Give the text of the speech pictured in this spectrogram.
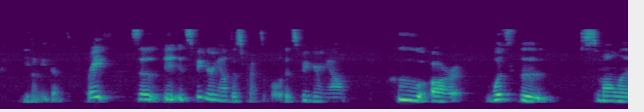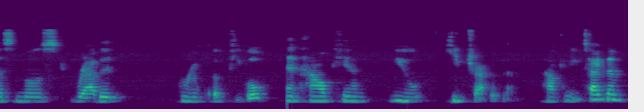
you don't need them, right? So it's figuring out this principle. It's figuring out who are what's the smallest, most rabid group of people, and how can you keep track of them? How can you tag them?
